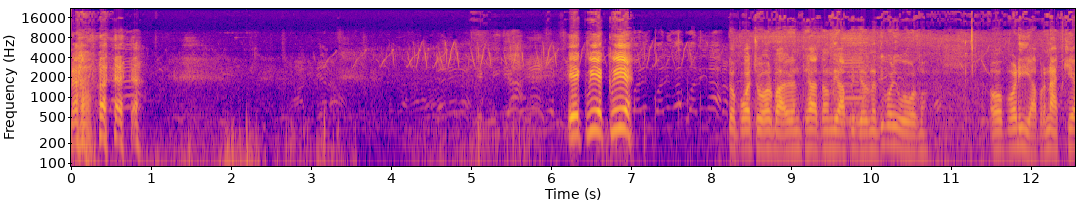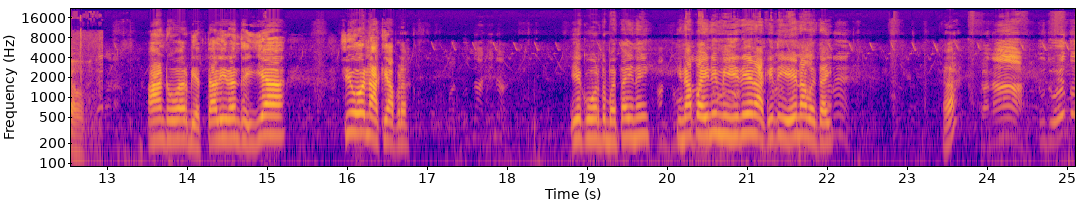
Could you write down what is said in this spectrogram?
ના એકવી એકવી. તો પાંચ ઓવર બાર રન થયા તો આપણી જરૂર નથી પડી ઓવરમાં. હવે પડી આપણે નાખ્યા હવે. આઠ ઓવર બેતાલીસ રન થઈ ગયા. સી ઓવર નાખ્યા આપણે? એક ઓવર તો બતાવી નહીં. એના પછી મીરે નાખી હતી એ ના બતાવી. હા? તું જોયો તો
